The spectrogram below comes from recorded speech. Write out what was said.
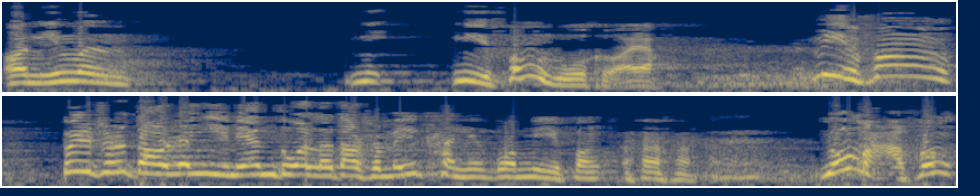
啊，您问蜜蜜蜂如何呀？蜜蜂卑职到任一年多了，倒是没看见过蜜蜂，有马蜂。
